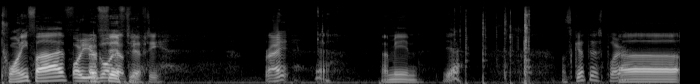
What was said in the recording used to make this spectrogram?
25 or you're going 50. up 50. Right? Yeah. I mean, yeah. Let's get this player. Uh,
